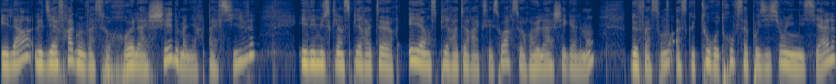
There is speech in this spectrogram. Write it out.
et là, le diaphragme va se relâcher de manière passive et les muscles inspirateurs et inspirateurs accessoires se relâchent également, de façon à ce que tout retrouve sa position initiale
